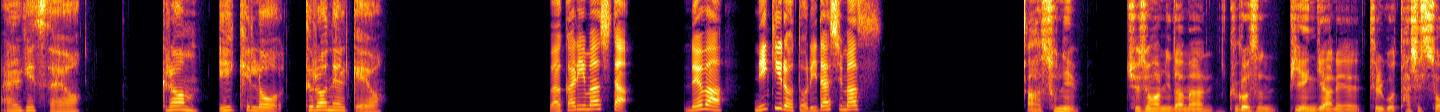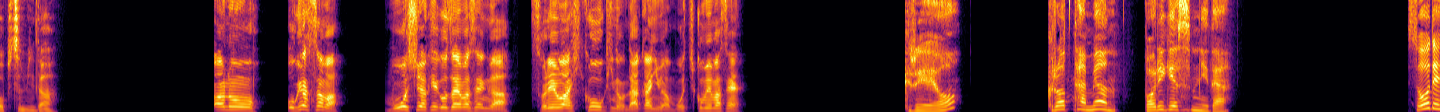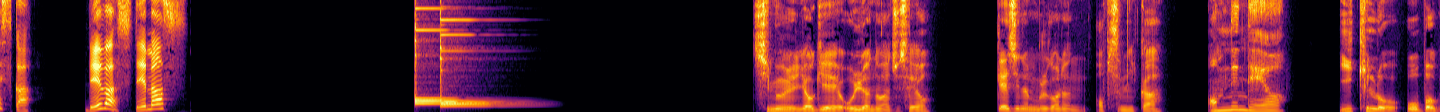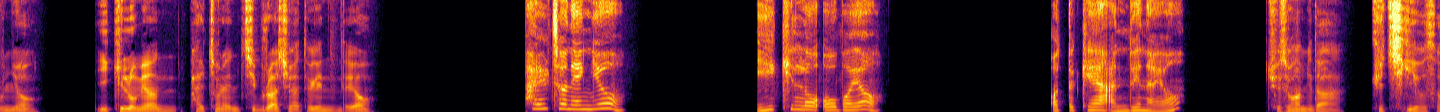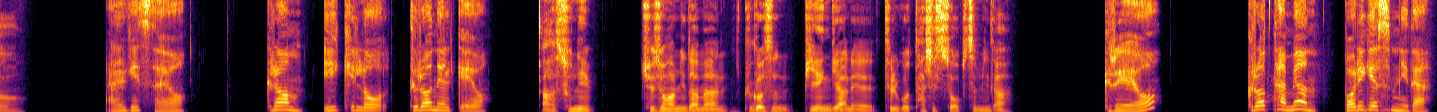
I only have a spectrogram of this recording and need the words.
알겠어요. 그럼 2킬로 드러낼게요. わかりましたでは2キロ取り出します 아, 손님. 죄송합니다만 그것은 비행기 안에 들고 타실 수 없습니다. あの、お客様、申し訳ございませんが、それは飛行機の中には持ち込めません。 그래요? 그렇다면 버리겠습니다. そうですかでは捨てます 짐을 여기에 올려놓아 주세요. 깨지는 물건은 없습니까? 없는데요. 2kg 오버군요. 2kg면 8,000엔 지불하셔야 되겠는데요. 8천엔요? 2킬로 오버요? 어떻게 안 되나요? 죄송합니다. 규칙이어서. 알겠어요. 그럼 2킬로 드러낼게요. 아, 손님. 죄송합니다만 그것은 비행기 안에 들고 타실 수 없습니다. 그래요? 그렇다면 버리겠습니다.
